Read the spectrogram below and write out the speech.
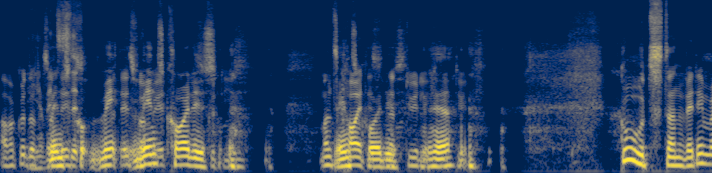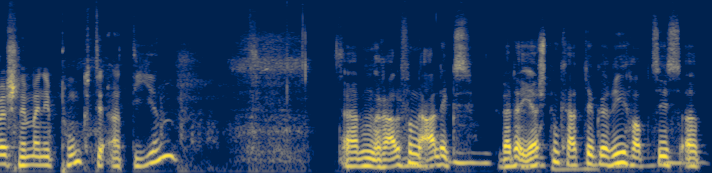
Aber gut, ob Ja, wenn- wir wenn's kalt ist. Wenn's Wenn's kalt, kalt ist, natürlich. Ja. natürlich. Gut, dann werde ich mal schnell meine Punkte addieren. Ähm, Ralf und Alex, bei der ersten Kategorie habt ihr es ein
